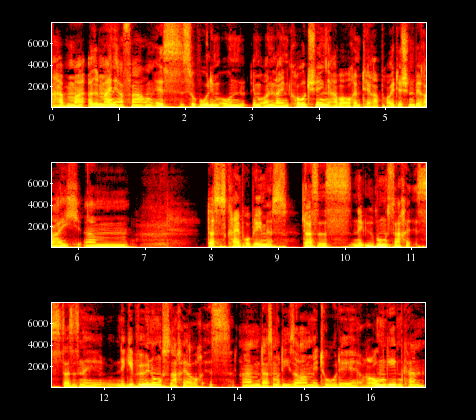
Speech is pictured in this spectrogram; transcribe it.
habe mal, also meine Erfahrung ist, sowohl im, On im Online-Coaching, aber auch im therapeutischen Bereich, ähm, dass es kein Problem ist dass es eine Übungssache ist, dass es eine, eine Gewöhnungssache auch ist, ähm, dass man dieser Methode Raum geben kann.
